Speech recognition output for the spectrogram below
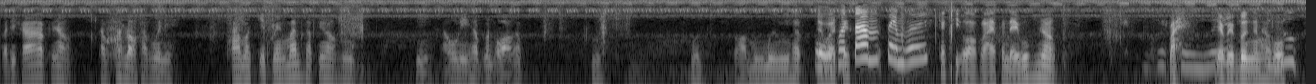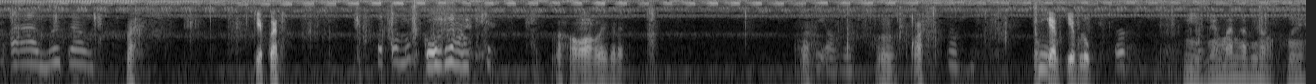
สวัสดีครับพี่น้องทำพัดรอครับวันนี้พามาเก็บแมงมันครับพี่น้องนี่นี่เอานี่ครับมันออกครับนี่นุ่นต่อมึงมึงนี่ครับโอ้แต่ว่าพอจะตั้มเต็มเลยจะขี่ออกหลายปันไหนบุ้พี่น้อง ไป เดี๋ยวไปเบิ่งกันครับผม ลูกอ่าไม่ตั้มเก็บกันพอตั้มโกราแค่เอาออกเลยก็ได้ที่ออกมาอืมอะน้องแก้มเก็บลูกนี่แมงมันครับพี่น้องมือนี้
